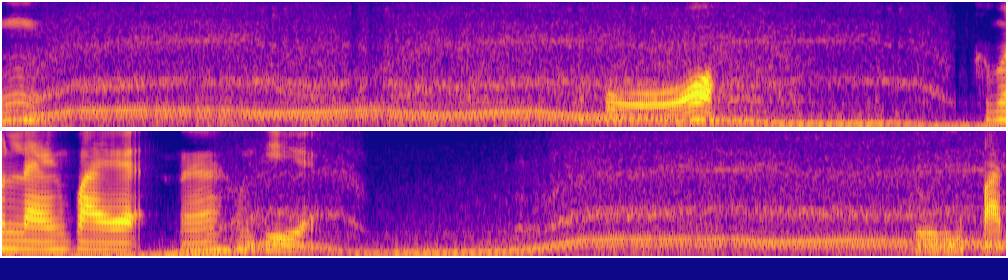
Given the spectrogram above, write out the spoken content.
มโอ้โห คือมันแรงไปอะนะบางทีอะดูดิปัด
